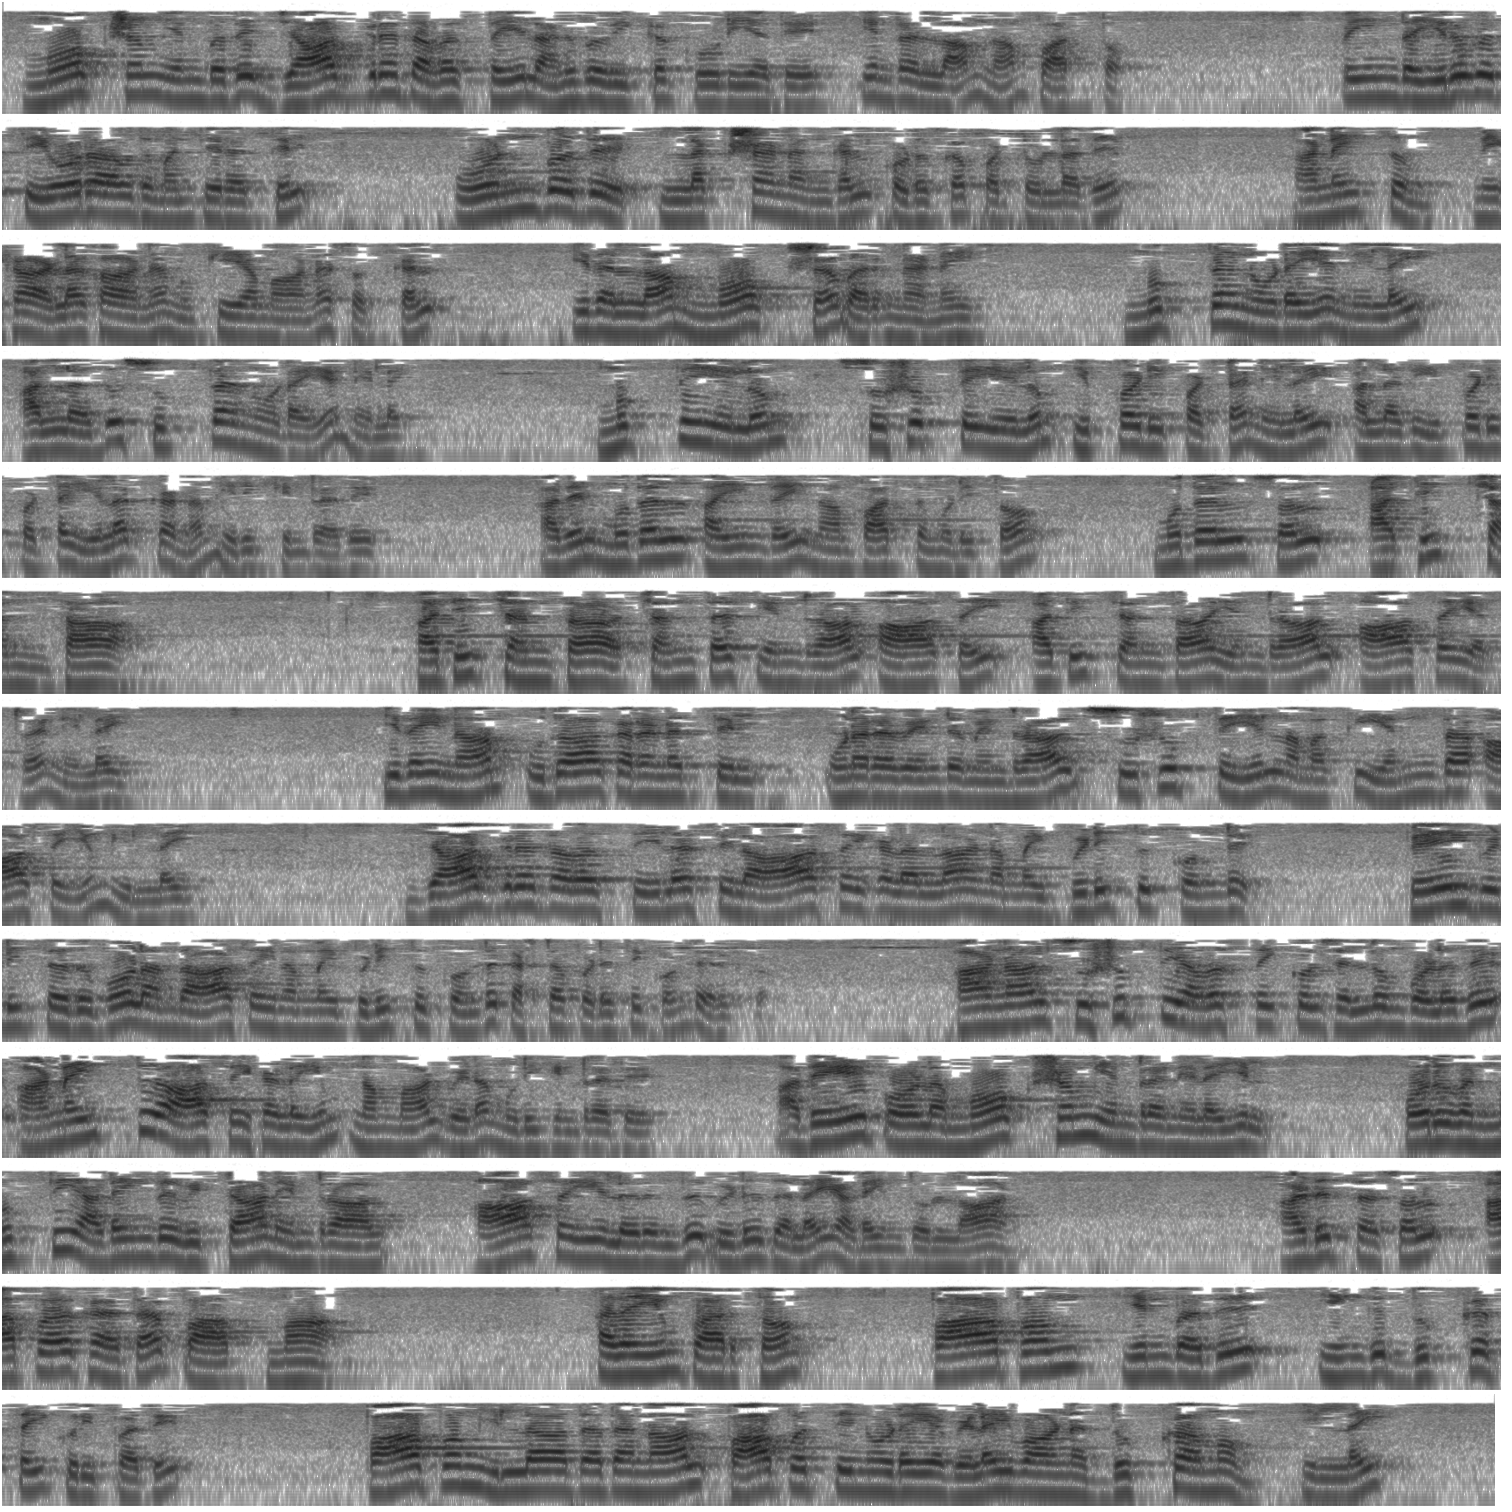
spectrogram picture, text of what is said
மோக்ஷம் என்பது ஜாகிரத அவஸ்தையில் அனுபவிக்க கூடியது என்றெல்லாம் நாம் பார்த்தோம். இப்ப இந்த இருபத்தி ஓராவது மந்திரத்தில் ஒன்பது லட்சணங்கள் கொடுக்கப்பட்டுள்ளது. அனைத்தும் மிக அழகான முக்கியமான சொற்கள். இதெல்லாம் மோக்ஷ வர்ணனை முக்தனுடைய நிலை அல்லது சுப்தனுடைய நிலை. முக்தியிலும் சுஷுப்தியிலும் இப்படிப்பட்ட நிலை அல்லது இப்படிப்பட்ட இலக்கணம் இருக்கின்றது. அதில் முதல் ஐந்தை நாம் பார்த்து முடித்தோம். முதல் சொல் அதிச்சந்தா. அதிச்சந்தா சந்தஸ் என்றால் ஆசை அதிச்சந்தா என்றால் ஆசையற்ற நிலை. இதை நாம் உதாகரணத்தில் உணர வேண்டும் என்றால் சுஷுப்தியில் நமக்கு எந்த ஆசையும் இல்லை. ஜாகிரத அவஸ்தையில சில ஆசைகள் எல்லாம் நம்மை பிடித்து கொண்டு பேய் பிடித்தது போல் அந்த ஆசை நம்மை பிடித்து கொண்டு கஷ்டப்படுத்தி கொண்டு இருக்கும். ஆனால் சுஷுப்தி அவஸ்தைக்குள் செல்லும் பொழுது அனைத்து ஆசைகளையும் நம்மால் விட முடிகின்றது. அதே போல மோக்ஷம் என்ற நிலையில் ஒருவன் முக்தி அடைந்து விட்டான் என்றால் ஆசையிலிருந்து விடுதலை அடைந்துள்ளான். அடுத்த சொல் அபகத பாப்மா. அதையும் பார்த்தோம். பாபம் என்பது இங்கு துக்கத்தை குறிப்பது. பாபம் இல்லாததனால் பாபத்தினுடைய விளைவான துக்கமும் இல்லை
